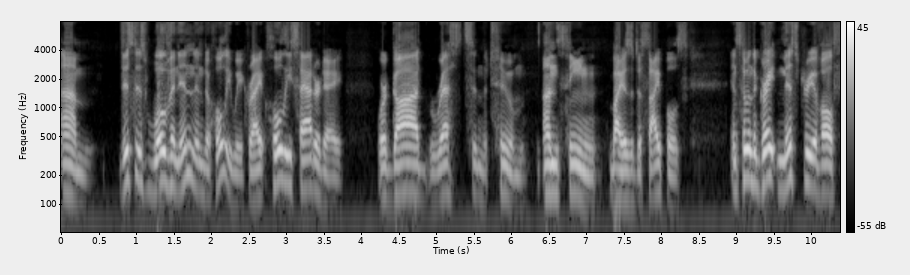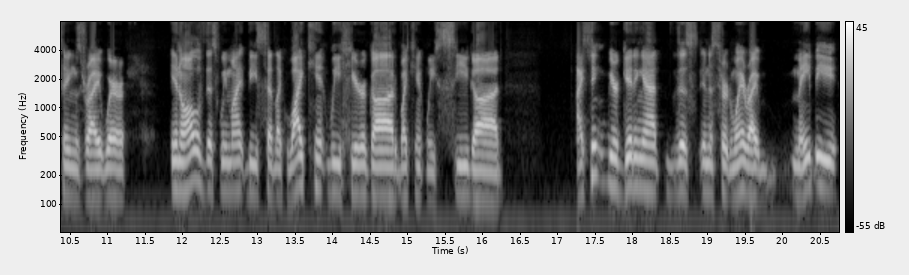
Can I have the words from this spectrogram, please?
Um, this is woven in into Holy Week, right? Holy Saturday, where God rests in the tomb, unseen by his disciples. And so, in the great mystery of all things, right, where in all of this we might be said, like, why can't we hear God? Why can't we see God? I think we're getting at this in a certain way, right? Maybe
